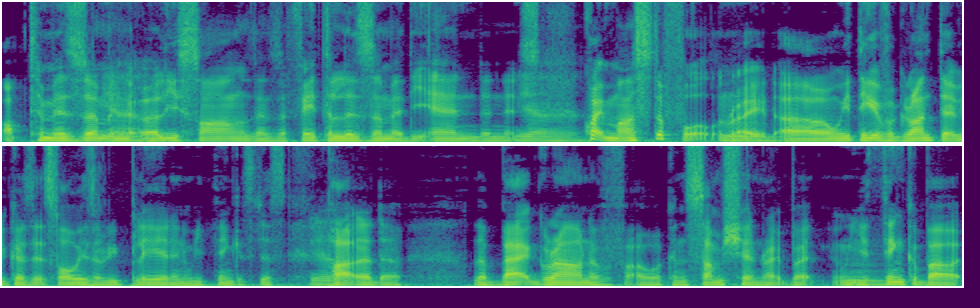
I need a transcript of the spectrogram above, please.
optimism in the early songs, there's a fatalism at the end, and it's Yeah. quite masterful, Mm. right? Uh, we take it for granted because it's always replayed, and we think it's just Yeah. part of the the background of our consumption, right? But when you Mm. think about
